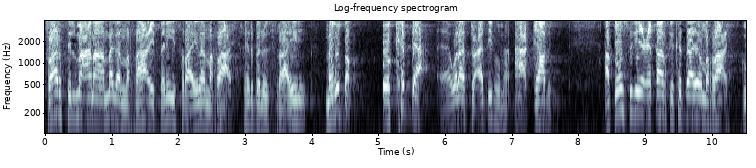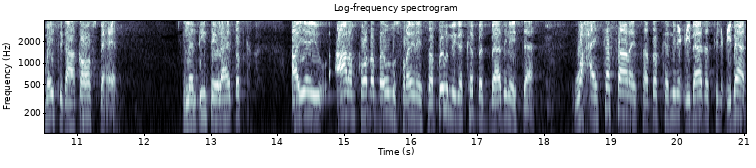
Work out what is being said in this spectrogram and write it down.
fa arsil macanaa annagana raaci bani israa'iilana raaci. Reer banu israa'iil nagu dar oo ka daac walaa tucadibhum hacqaabin addoonsiga iyo ciqaabka ka daayona raaci. Gumaysiga ha ka hoos baxeen. Ilaan diinta ilaahay dadka ayay caalamka o dhan bay u nusraynaysaa dulmiga ka badbaadinaysaa. Waxay ka saaraysaa dadka min cibaadati alcibaad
